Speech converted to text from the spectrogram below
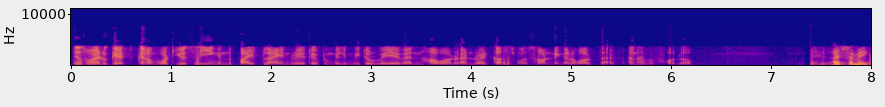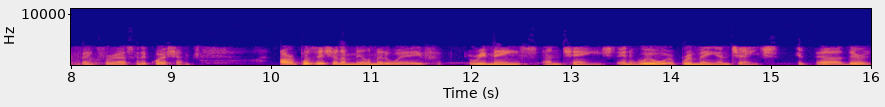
just wanted to get kind of what you're seeing in the pipeline relative to millimeter wave and how are Android customers sounding about that. I have a follow-up. Hi, Samik. Thanks for asking the question. Our position on millimeter wave remains unchanged and will remain unchanged. Uh, there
